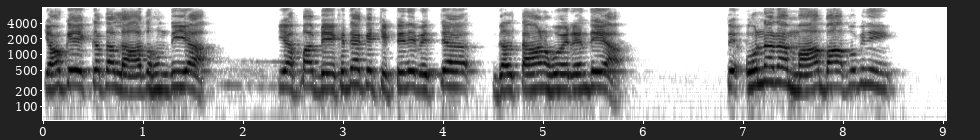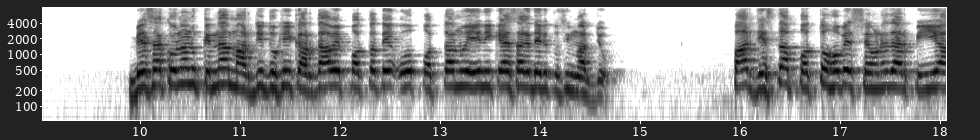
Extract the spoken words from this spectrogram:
ਕਿਉਂਕਿ ਇੱਕ ਤਾਂ ਲਾਦ ਹੁੰਦੀ ਆ ਕਿ ਆਪਾਂ ਵੇਖਦੇ ਆ ਕਿ ਚਿੱਟੇ ਦੇ ਵਿੱਚ ਗਲਤਾਨ ਹੋਏ ਰਹਿੰਦੇ ਆ। ਤੇ ਉਹਨਾਂ ਦਾ ਮਾਂ-ਬਾਪ ਵੀ ਨਹੀਂ ਬੇਸ਼ੱਕ ਉਹਨਾਂ ਨੂੰ ਕਿੰਨਾ ਮਰਜ਼ੀ ਦੁਖੀ ਕਰਦਾ ਹੋਵੇ ਪੁੱਤ ਤੇ ਉਹ ਪੁੱਤਾਂ ਨੂੰ ਇਹ ਨਹੀਂ ਕਹਿ ਸਕਦੇ ਕਿ ਤੁਸੀਂ ਮਰ ਜਾਓ। ਪਰ ਜਿਸ ਦਾ ਪੁੱਤ ਹੋਵੇ ਸਿਉਣੇ ਦਾ ਰੁਪਈਆ,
